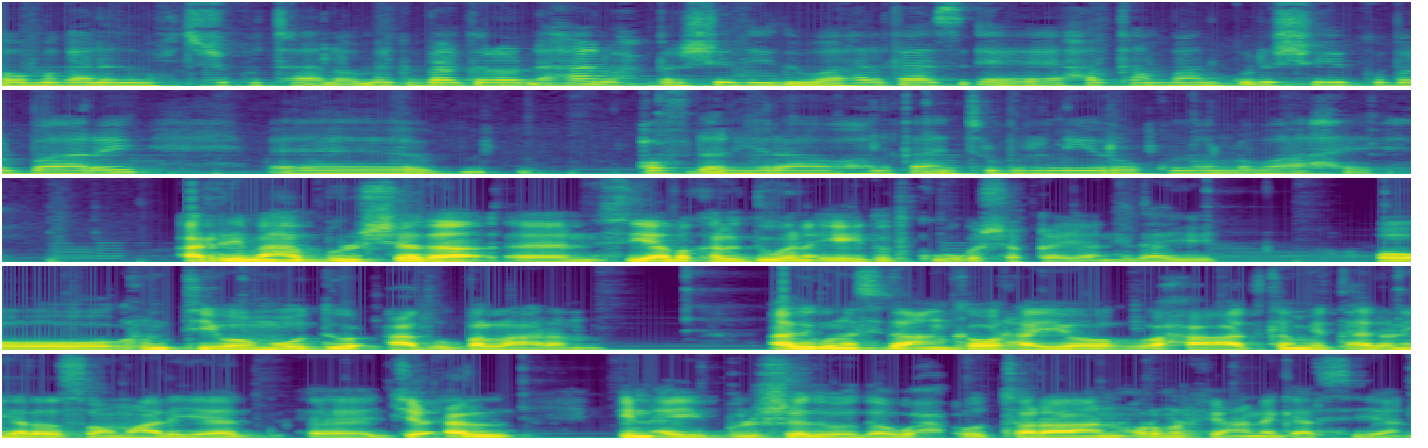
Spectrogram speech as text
oo magaalada muqdisho ku taalo. Marka background ahaan waxbarashadeedu waa halkaas halkan baan ku dhashay ku barbaaray qof dhalinyaraha halkaa entrepreneur oo ku nool laba ahay arrimaha bulshada siyaabo kala duwan ayay dadku uga shaqeeyaan hidaaye. Oo runtii waa mawduuc aada u ballaaran adiguna sida aan ka warhayo waxa aad ka mid tahay dhalinyarada soomaaliyeed jecel in ay bulshadooda wax u taraan horumar fiicanna gaarsiiyaan.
